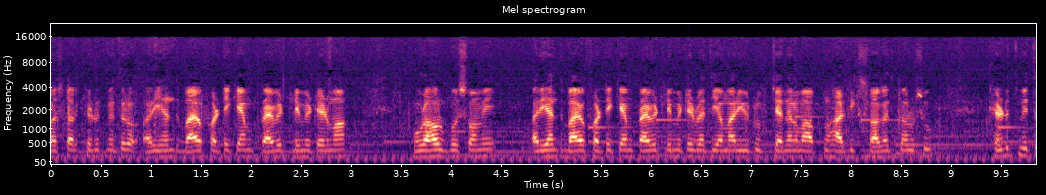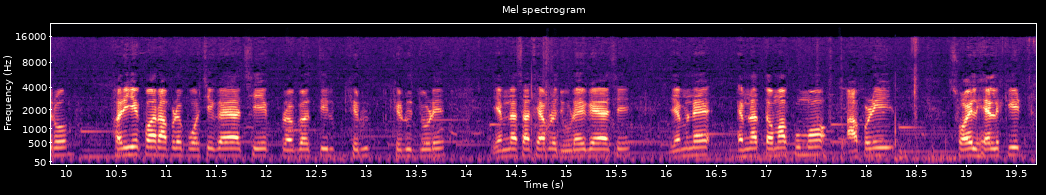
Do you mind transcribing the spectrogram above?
નમસ્કાર ખેડૂત મિત્રો. અરિહંત બાયોફર્ટિકેમ પ્રાઇવેટ લિમિટેડમાં હું રાહુલ ગોસ્વામી. અરિહંત બાયોફર્ટિકેમ પ્રાઇવેટ લિમિટેડ વતી અમારી યુટ્યુબ ચેનલમાં આપનું હાર્દિક સ્વાગત કરું છું. ખેડૂત મિત્રો, ફરી એકવાર આપણે પહોંચી ગયા છીએ એક પ્રગતિશીલ ખેડૂત ખેડૂત જોડે. એમના સાથે આપણે જોડાઈ ગયા છે જેમણે એમના તમાકુમાં આપણી સોઇલ હેલ્થ કિટ,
